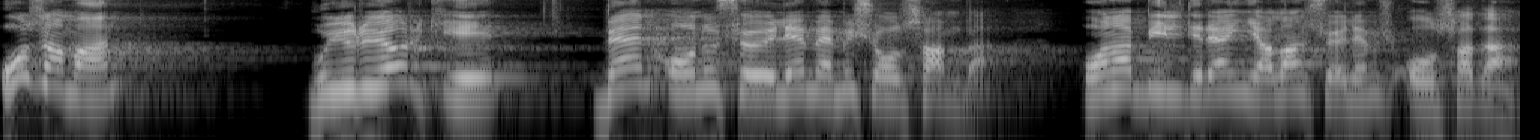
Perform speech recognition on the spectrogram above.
O zaman buyuruyor ki ben onu söylememiş olsam da ona bildiren yalan söylemiş olsa da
